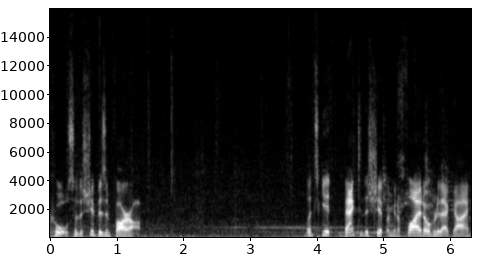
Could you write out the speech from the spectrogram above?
Cool, so the ship isn't far off. Let's get back to the ship. I'm going to fly it over to that guy.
